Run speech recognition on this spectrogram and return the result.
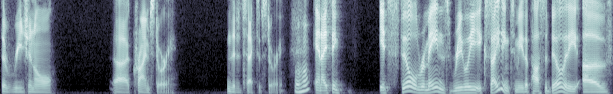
the regional uh, crime story, the detective story. Mhm. And I think it still remains really exciting to me the possibility of,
